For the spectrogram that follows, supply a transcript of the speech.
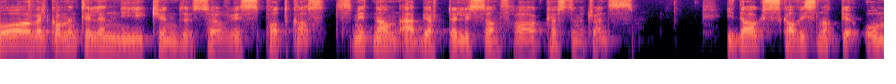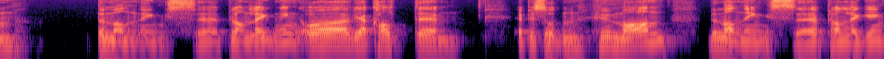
og velkommen til en ny kundeservice-podkast. Mitt navn er Bjarte Lyssan fra Customer Trends. I dag skal vi snakke om bemanningsplanlegging, og vi har kalt eh, episoden 'Human bemanningsplanlegging'.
